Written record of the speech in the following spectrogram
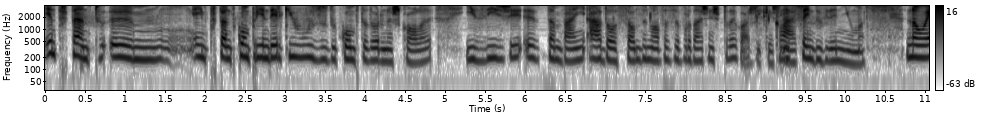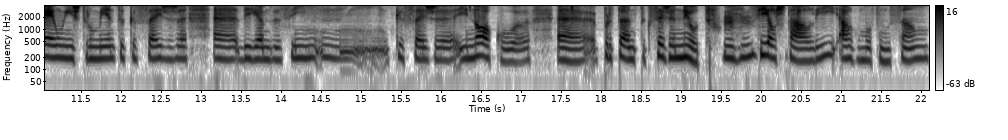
entretanto, um, é importante compreender que o uso do computador na escola exige uh, também a adoção de novas abordagens pedagógicas, claro. isso sem dúvida nenhuma. Não é um instrumento que seja, digamos assim, um, que seja inócuo, portanto, que seja neutro. Uhum. Se ele está ali, alguma função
